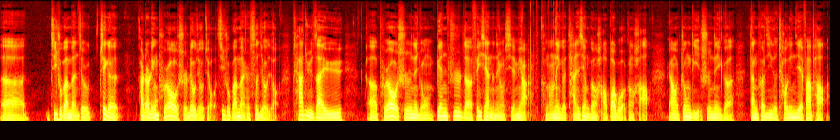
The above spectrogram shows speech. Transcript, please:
呃。基础版本就是这个二点零 Pro 是六九九，基础版本是四九九，差距在于，呃，Pro 是那种编织的飞线的那种鞋面，可能那个弹性更好，包裹更好。然后中底是那个氮科技的超临界发泡，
